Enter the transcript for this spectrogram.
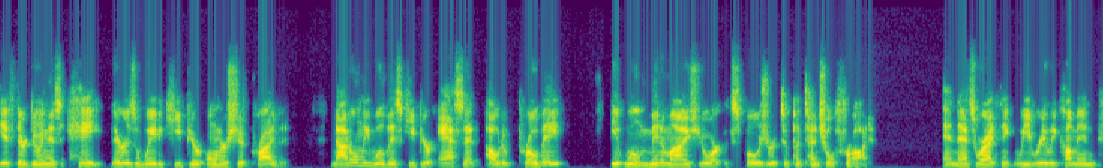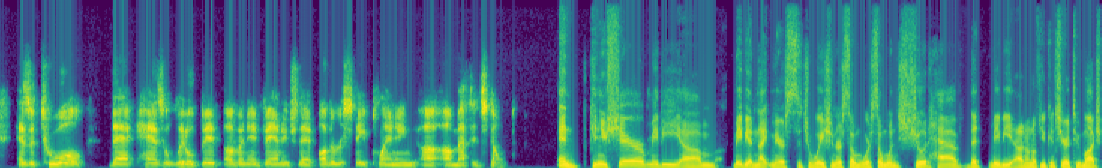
if they're doing this. Hey, there is a way to keep your ownership private. Not only will this keep your asset out of probate, it will minimize your exposure to potential fraud. And that's where I think we really come in as a tool that has a little bit of an advantage that other estate planning uh, uh, methods don't. And can you share maybe um maybe a nightmare situation or some where someone should have that maybe I don't know if you can share too much,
